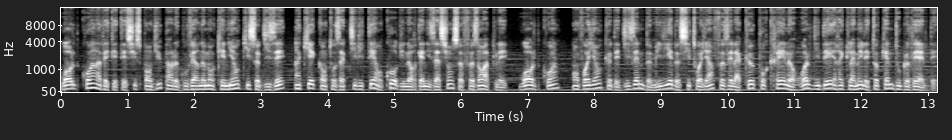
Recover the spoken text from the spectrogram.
WorldCoin avait été suspendu par le gouvernement kényan qui se disait inquiet quant aux activités en cours d'une organisation se faisant appeler WorldCoin, en voyant que des dizaines de milliers de citoyens faisaient la queue pour créer leur WorldID et réclamer les tokens WLD.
